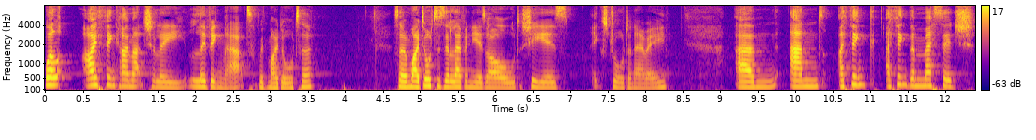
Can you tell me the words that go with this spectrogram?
Well, I think I'm actually living that with my daughter. So my daughter's 11 years old. She is extraordinary. Um, and I think I think the message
